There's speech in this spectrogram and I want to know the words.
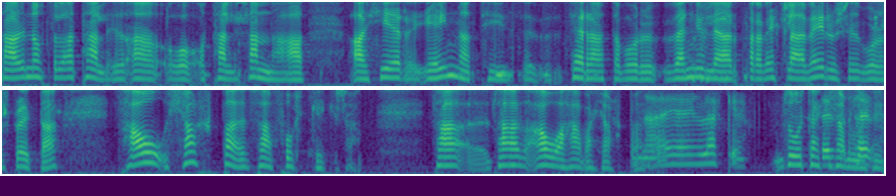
það er náttúrulega talið að, og, og talið sanna að, að hér í eina tíð þegar þetta voru venjulegar bara veiklaða veiru sem voru að sprauta þá hjálpaði það fólk ekki satt það, það á að hafa hjálpað Nei, eiginlega ekki. þú ert ekki saman þeir- því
